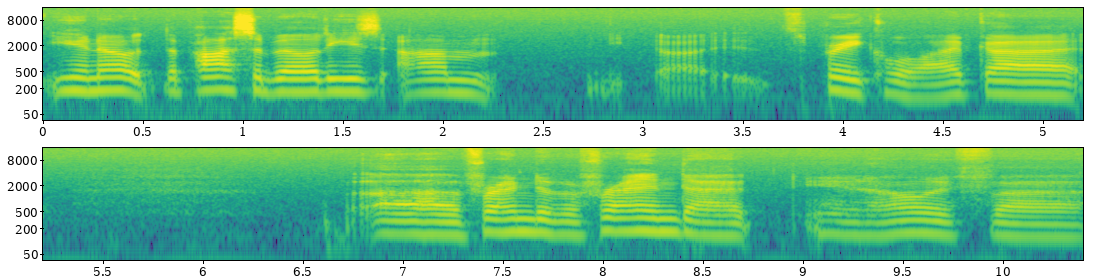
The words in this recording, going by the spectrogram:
you know the possibilities. Um, uh, it's pretty cool. I've got a friend of a friend that you know if uh,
